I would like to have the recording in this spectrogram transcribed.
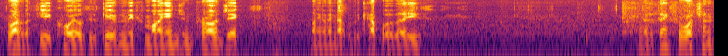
It's one of the few coils he's given me for my engine projects. I'm going to end up with a couple of these. So thanks for watching.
